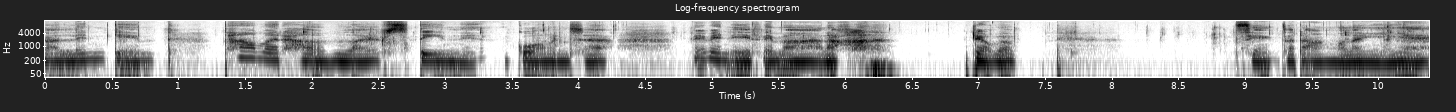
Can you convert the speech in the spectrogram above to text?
การเล่นเกม ถ้ามาทำไลฟ์สตรีมเนี่ย กลัวมันจะ ไม่เป็น ASMR นะคะ เดี๋ยวแบบ เสียงจะดังอะไรอย่างเงี้ย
